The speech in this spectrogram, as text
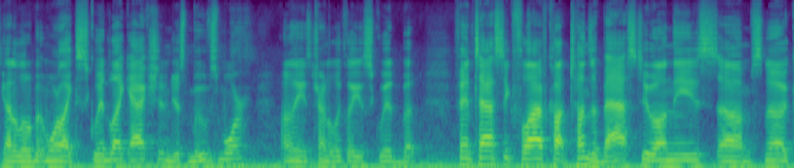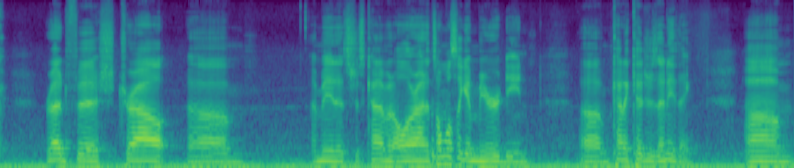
got a little bit more like squid-like action and just moves more. I don't think it's trying to look like a squid, but fantastic fly. I've caught tons of bass too on these, um, snook, redfish, trout. Um, I mean, it's just kind of an all around. It's almost like a MirrOdine. Um, kind of catches anything. Um,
